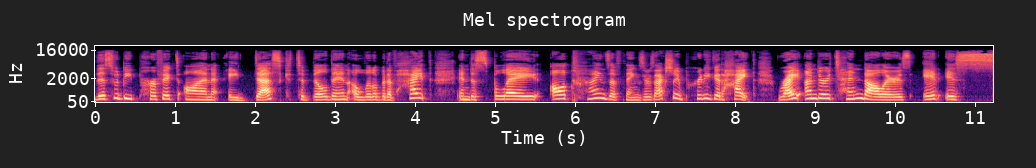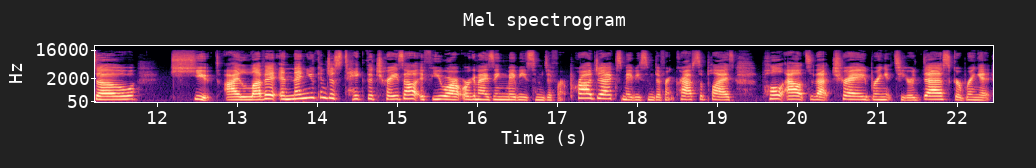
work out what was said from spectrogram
This would be perfect on a desk to build in a little bit of height and display all kinds of things. There's actually a pretty good height. Right under $10. It is so cute. I love it. And then you can just take the trays out if you are organizing maybe some different projects, maybe some different craft supplies, pull out that tray, bring it to your desk or bring it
